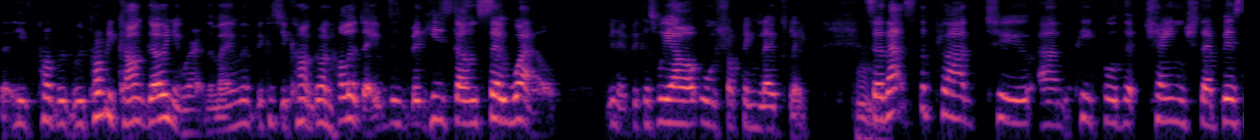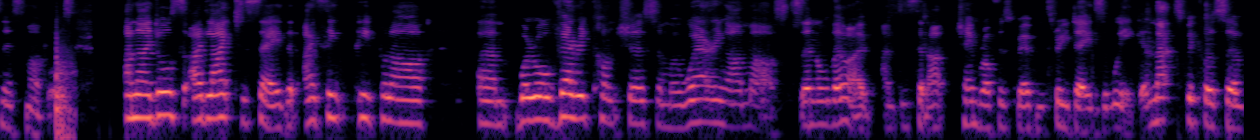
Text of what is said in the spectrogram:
that he's probably, we probably can't go anywhere at the moment because you can't go on holiday, but he's- but he's done so well, you know, because we are all shopping locally. So Mm. that's the plug to um, people that change their business models. And I'd also, I'd like to say that I think people are, um, we're all very conscious and we're wearing our masks. And although I, I just said our chamber office be open three days a week, and that's because of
